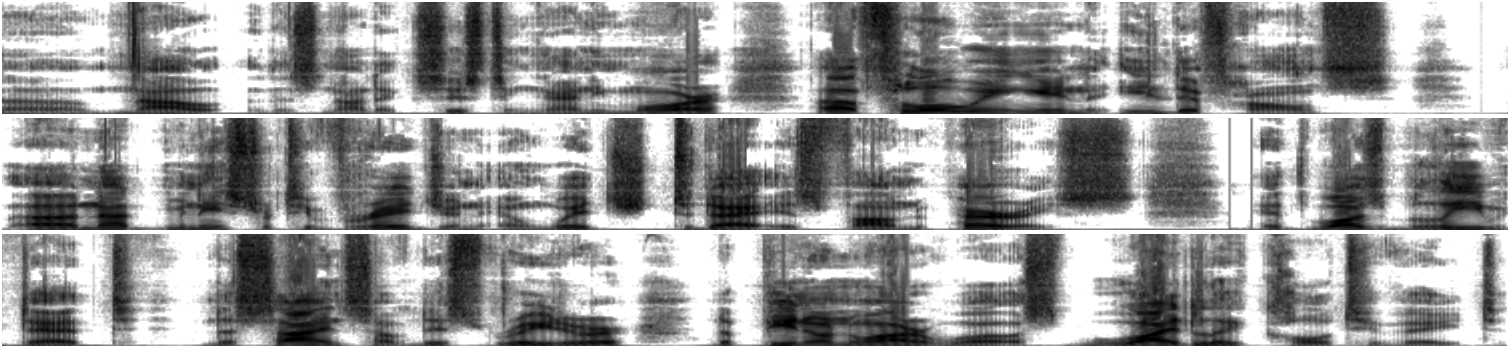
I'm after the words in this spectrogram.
uh, now it is not existing anymore, uh, flowing in Ile-de-France, an administrative region in which today is found Paris. It was believed that the sites of this river, the Pinot Noir was widely cultivated.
